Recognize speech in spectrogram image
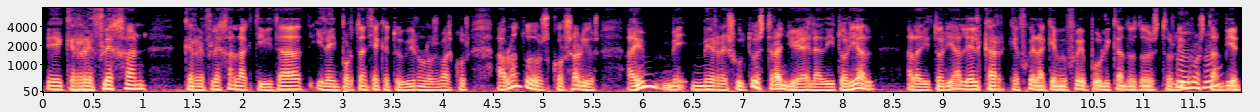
que reflejan que reflejan la actividad y la importancia que tuvieron los vascos. Hablando de los corsarios, a mí me, me resultó extraño, y a la editorial, a la editorial Elcar, que fue la que me fue publicando todos estos libros también,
